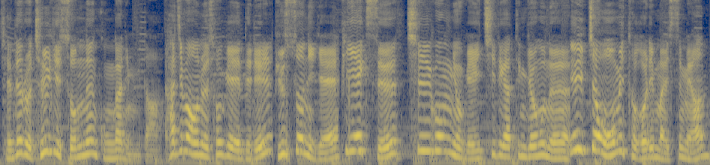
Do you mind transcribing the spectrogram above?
제대로 즐길 수 없는 공간입니다. 하지만 오늘 소개해드릴 뷰소닉의 PX706HD 같은 경우는 1.5m 거리만 있으면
